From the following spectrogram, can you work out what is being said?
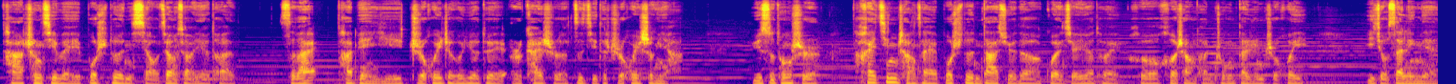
他称其为波士顿小交响乐团。此外，他便以指挥这个乐队而开始了自己的指挥生涯。与此同时，他还经常在波士顿大学的管弦乐队和合唱团中担任指挥。1930年。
